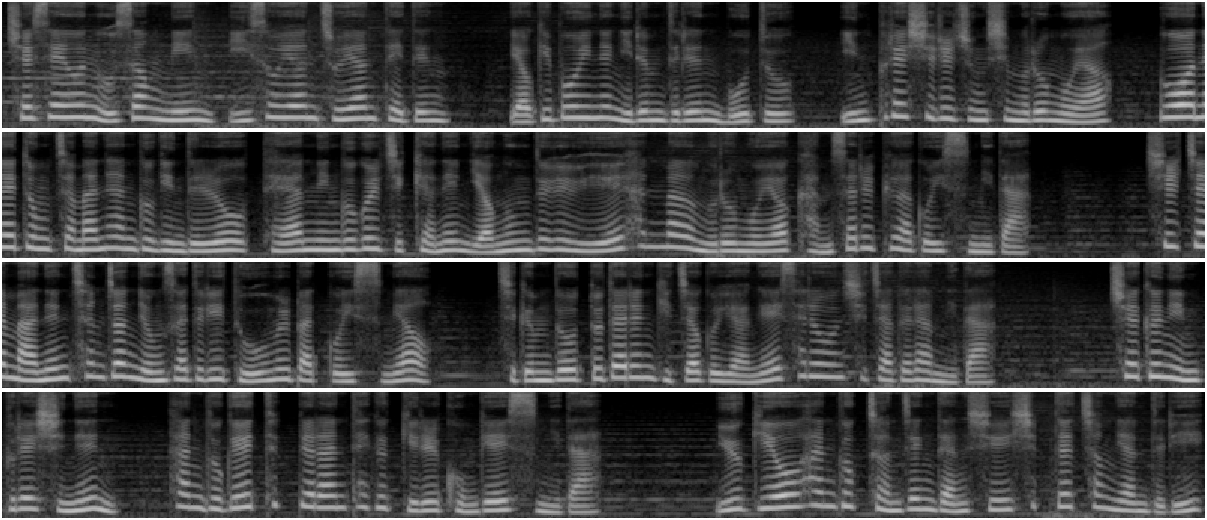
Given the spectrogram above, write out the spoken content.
최세훈, 우성민, 이소연, 조현태 등 여기 보이는 이름들은 모두 인프레쉬를 중심으로 모여 후원에 동참한 한국인들로 대한민국을 지켜낸 영웅들을 위해 한마음으로 모여 감사를 표하고 있습니다. 실제 많은 참전 용사들이 도움을 받고 있으며 지금도 또 다른 기적을 향해 새로운 시작을 합니다. 최근 인프레쉬는 한국의 특별한 태극기를 공개했습니다. 6.25 한국 전쟁 당시 10대 청년들이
